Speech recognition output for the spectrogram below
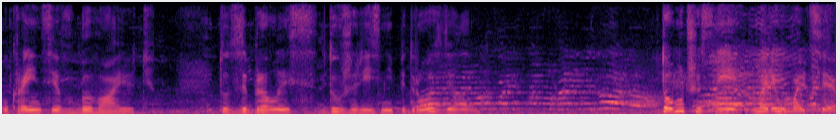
українців вбивають. Тут зібрались дуже різні підрозділи, в тому числі маріупольці.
